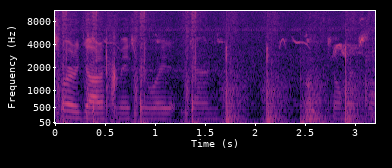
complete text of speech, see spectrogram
swear to god if it makes me wait again, I'll kill myself.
